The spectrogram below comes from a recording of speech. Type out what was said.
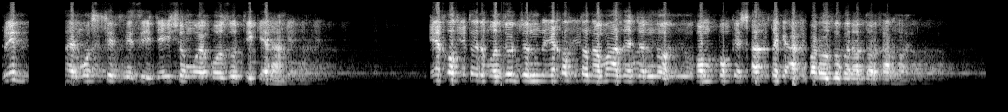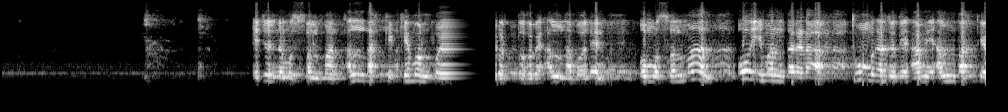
বৃদ্ধায় মসজিদ নিছি যেই সময় অজু টিকে না, একত্রের অজুর জন্য, একত্র নামাজের জন্য কমপক্ষে সাত থেকে আটবার অজু করার দরকার হয়। এজন্য মুসলমান আল্লাহকে কেমন ভয় করতে হবে। আল্লাহ বলেন, ও মুসলমান, ও ইমানদারেরা তোমরা যদি আমি আল্লাহকে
